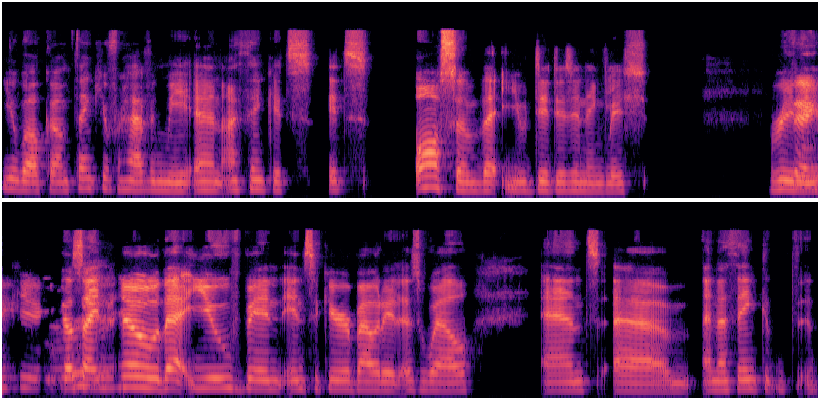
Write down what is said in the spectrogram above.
You're welcome. Thank you for having me. And I think it's it's awesome that you did it in English really because i know that you've been insecure about it as well. And um and i think th-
